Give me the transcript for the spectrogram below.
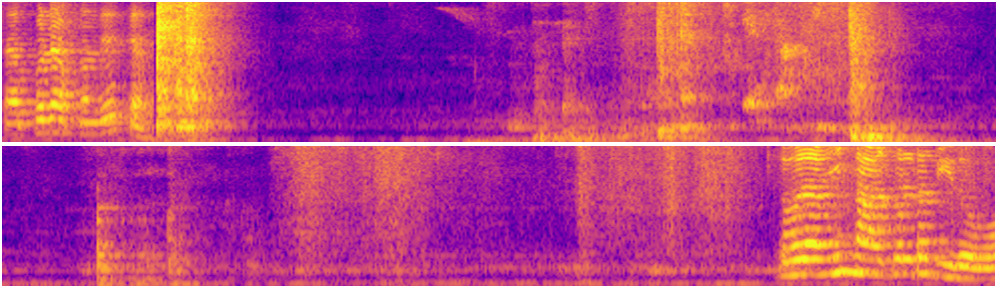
তারপরে আপনাদের দেখো এবারে আমি নারকেলটা দিয়ে দেবো।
